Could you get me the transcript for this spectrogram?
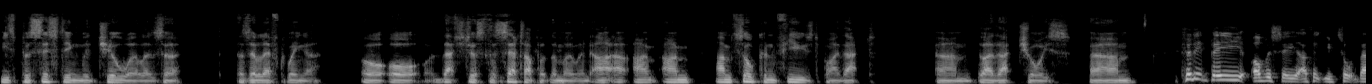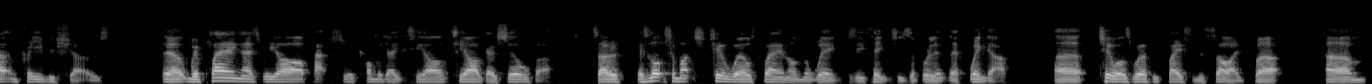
he's persisting with Chilwell as a as a left winger, or, or that's just the setup at the moment. I, I, I'm I'm I'm so confused by that um, by that choice. Um, Could it be? Obviously, I think you've talked about in previous shows. Uh, we're playing as we are, perhaps to accommodate Thiago Silva. So there's not so much Chilwell's playing on the wing because he thinks he's a brilliant left winger. Uh, Chilwell's worth his place in the side, but um,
